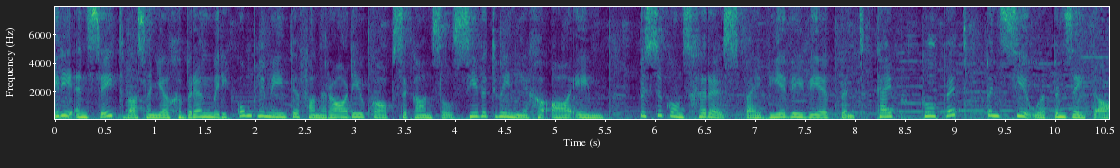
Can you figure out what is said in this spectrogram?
Hierdie inset was aan jou gebring met die komplimente van Radio Kaapse Kansel 729 AM. Besoek ons gerus by www.cape pulpit.co.za.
